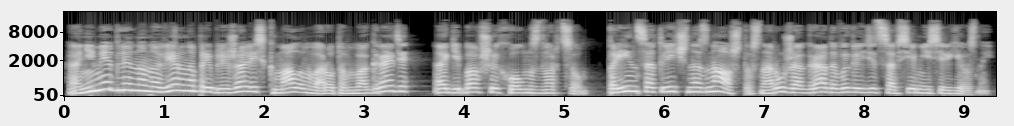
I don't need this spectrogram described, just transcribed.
Они медленно, но верно приближались к малым воротам в ограде, огибавшей холм с дворцом. Принц отлично знал, что снаружи ограда выглядит совсем несерьезной.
